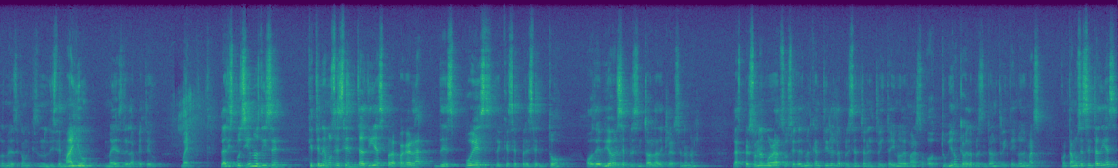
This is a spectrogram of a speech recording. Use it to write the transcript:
los medios de comunicación nos dice mayo, mes de la PTU. Bueno, la disposición nos dice que tenemos 60 días para pagarla después de que se presentó o debió haberse presentado la declaración anual. Las personas morales, sociedades mercantiles, la presentan el 31 de marzo o tuvieron que haberla presentado el 31 de marzo. Contamos 60 días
